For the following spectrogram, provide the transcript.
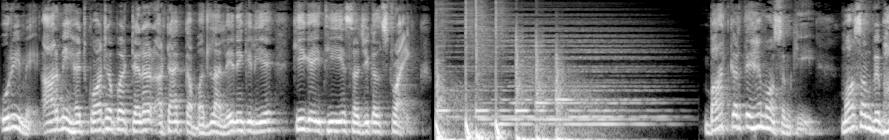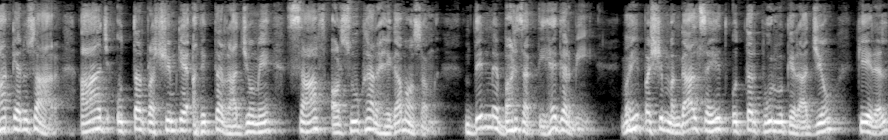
उरी में आर्मी हेडक्वार्टर पर टेरर अटैक का बदला लेने के लिए की गई थी ये सर्जिकल स्ट्राइक बात करते हैं मौसम की। मौसम विभाग के अनुसार आज उत्तर पश्चिम के अधिकतर राज्यों में साफ़ और सूखा रहेगा मौसम। दिन में बढ़ सकती है गर्मी। वहीं पश्चिम बंगाल सहित उत्तर पूर्व के राज्यों, केरल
